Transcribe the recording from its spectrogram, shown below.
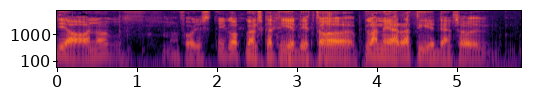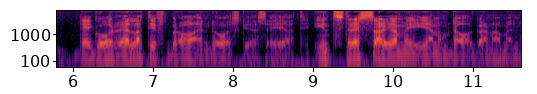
Ja, no, man får ju stiga upp ganska tidigt och planera tiden så det går relativt bra ändå skulle jag säga. Inte stressar jag mig genom dagarna men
